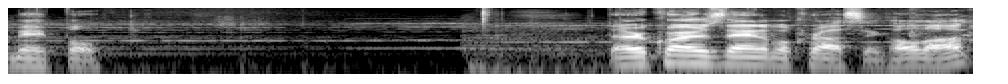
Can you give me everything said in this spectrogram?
Maple. That requires the Animal Crossing. Hold on.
